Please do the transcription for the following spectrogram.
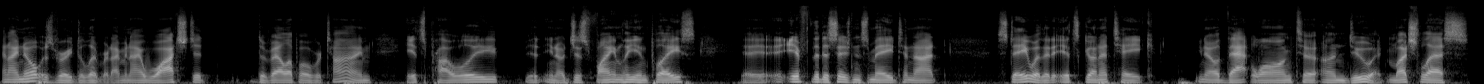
and I know it was very deliberate. I mean, I watched it develop over time. It's probably you know just finally in place if the decision is made to not stay with it, it's going to take you know that long to undo it. Much less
